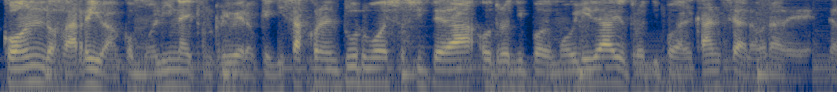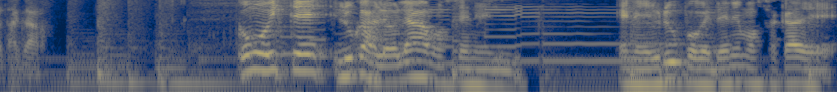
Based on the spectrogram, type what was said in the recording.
con los de arriba, con Molina y con Rivero, que quizás con el turbo eso sí te da otro tipo de movilidad y otro tipo de alcance a la hora de, atacar. ¿Cómo viste, Lucas, lo hablábamos en el, en el grupo que tenemos acá de,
